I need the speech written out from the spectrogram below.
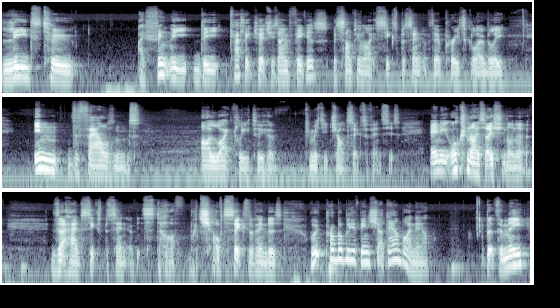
leads to I think the the Catholic Church's own figures is something like six percent of their priests globally, in the thousands are likely to have committed child sex offences. Any organisation on earth that had 6% of its staff were child sex offenders would probably have been shut down by now. But for me,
